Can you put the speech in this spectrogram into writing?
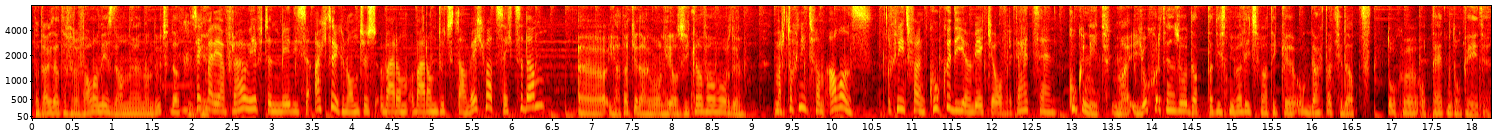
de dag dat het vervallen is, dan, eh, dan doet ze dat niet Zeg maar, jouw vrouw heeft een medische achtergrond, dus waarom, waarom doet ze dan weg? Wat zegt ze dan? Eh, ja, dat je daar gewoon heel ziek kan van worden. Maar toch niet van alles. Toch niet van koeken die een weekje over tijd zijn. Koeken niet, maar yoghurt en zo, dat, dat is nu wel iets wat ik eh, ook dacht dat je dat toch eh, op tijd moet opeten.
